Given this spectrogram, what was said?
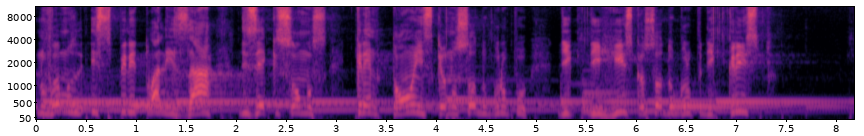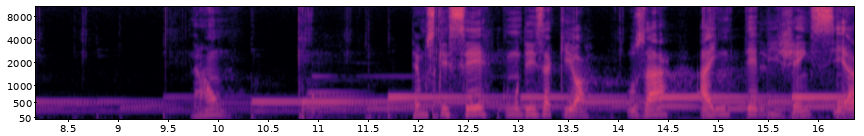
não vamos espiritualizar, dizer que somos crentões, que eu não sou do grupo de, de risco, eu sou do grupo de Cristo. Não. Temos que ser, como diz aqui, ó, usar a inteligência.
